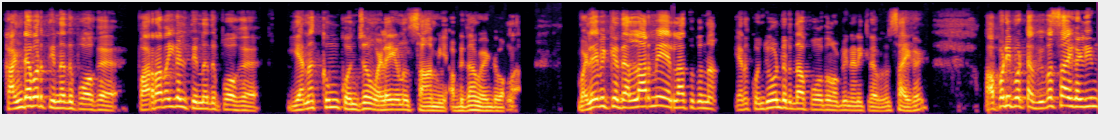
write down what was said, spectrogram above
கண்டவர் தின்னது போக பறவைகள் தின்னது போக எனக்கும் கொஞ்சம் விளையணும் சாமி அப்படிதான் வேண்டுவாங்களாம் விளைவிக்கிறது எல்லாருமே எல்லாத்துக்கும் தான். எனக்கு கொஞ்சோண்டு இருந்தா போதும் அப்படின்னு நினைக்கிற விவசாயிகள். அப்படிப்பட்ட விவசாயிகளின்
